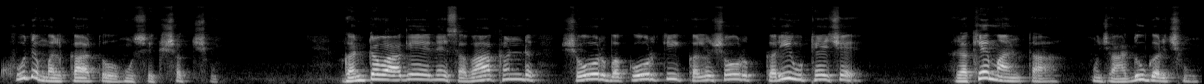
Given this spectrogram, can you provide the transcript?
ખુદ મલકાતો હું શિક્ષક છું. ઘંટ વાગે એને સભાખંડ શોર બકોરથી કલશોર કરી ઉઠે છે. રખે માનતા હું જાદુગર છું.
